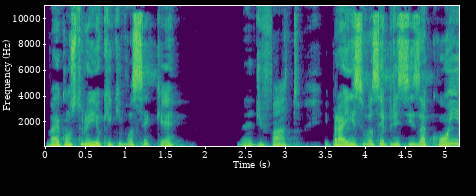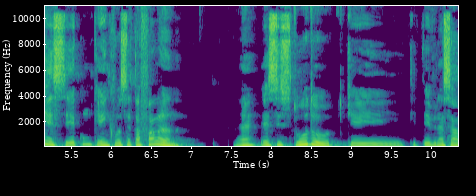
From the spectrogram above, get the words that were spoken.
vai construir, o que, que você quer, né, de fato. E para isso você precisa conhecer com quem que você está falando. Né? Esse estudo que, que teve nessa,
